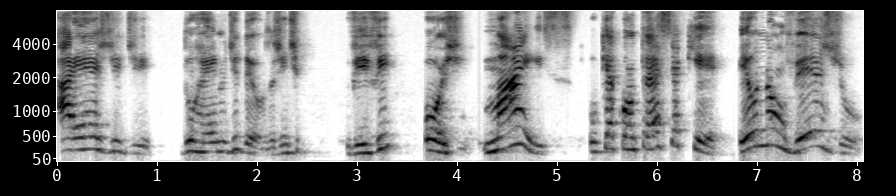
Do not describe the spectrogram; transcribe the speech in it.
a égide do reino de Deus. A gente vive hoje. Mas o que acontece é que eu não vejo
